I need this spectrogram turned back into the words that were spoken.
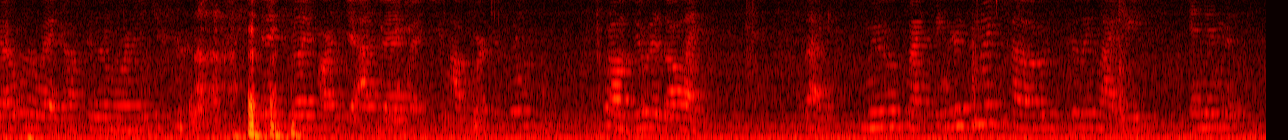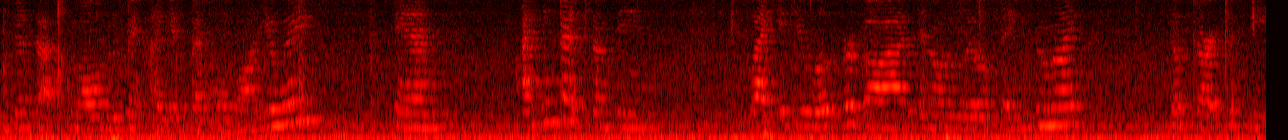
don't want to wake up in the morning, and it's really hard to get out of bed, but you have work or something, what I'll do is I'll like, like move my fingers and my toes lightly, and then just that small movement kind of gets my whole body awake. And I think that's something, like if you look for God in all the little things in life, you'll start to see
